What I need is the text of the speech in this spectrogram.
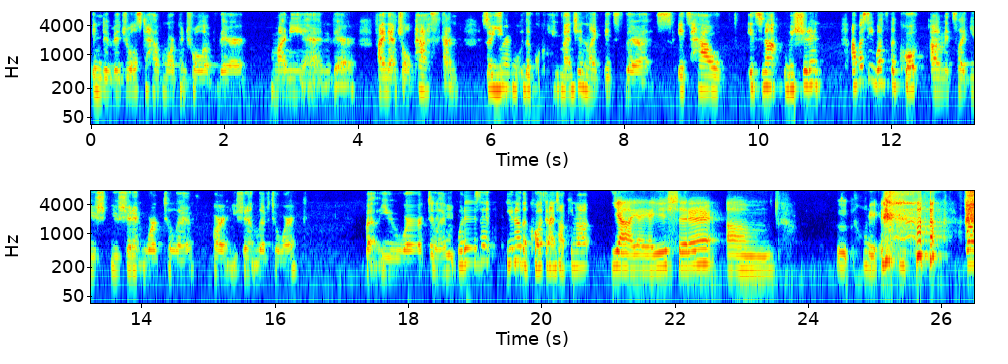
individuals to have more control of their money and their financial path. Kan? So you, right. the you mentioned like it's the, it's how, it's not, we shouldn't apa sih what's the quote? Um it's like you sh- you shouldn't work to live or you shouldn't live to work but you work to live. What is it? You know the quote that i'm talking about? Yeah yeah yeah. You shouldn't um wait. Well,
